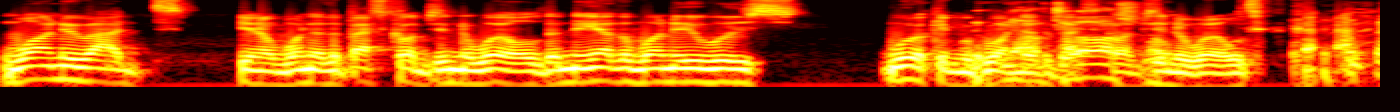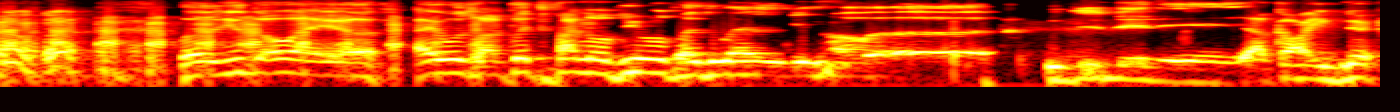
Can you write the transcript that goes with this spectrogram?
One who had you know one of the best clubs in the world, and the other one who was working with one of the best Arsenal. clubs in the world. well, you know, I uh, I was a good fan of yours as well. You know, uh, I can't even do. It.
